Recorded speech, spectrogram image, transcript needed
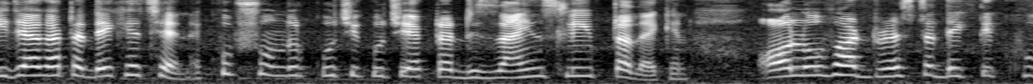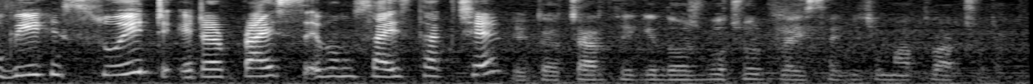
এই জায়গাটা দেখেছেন? খুব সুন্দর কুচি কুচি একটা ডিজাইন স্লিপটা দেখেন। অল ওভার ড্রেসটা দেখতে খুবই সুইট এটার প্রাইস এবং সাইজ থাকছে এটা চার থেকে দশ বছর প্রাইস থাকবে হচ্ছে মাত্র আটশো টাকা।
